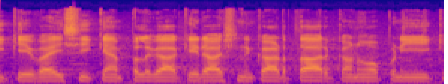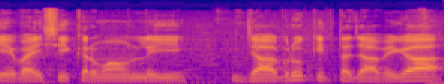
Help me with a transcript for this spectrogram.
ਈਕੇਵਾਈਸੀ ਕੈਂਪ ਲਗਾ ਕੇ ਰਾਸ਼ਨ ਕਾਰਡ ਧਾਰਕਾਂ ਨੂੰ ਆਪਣੀ ਈਕੇਵਾਈਸੀ ਕਰਵਾਉਣ ਲਈ ਜਾਗਰੂਕ ਕੀਤਾ ਜਾਵੇਗਾ।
